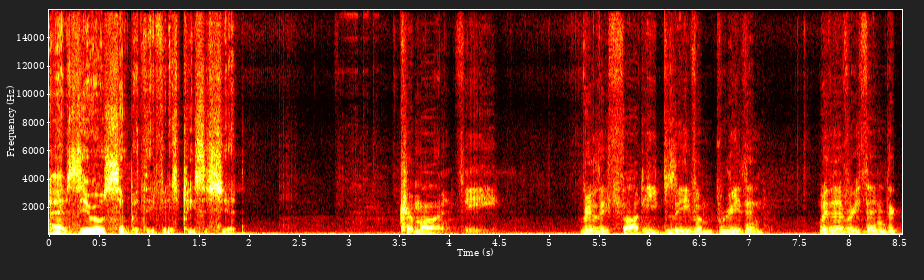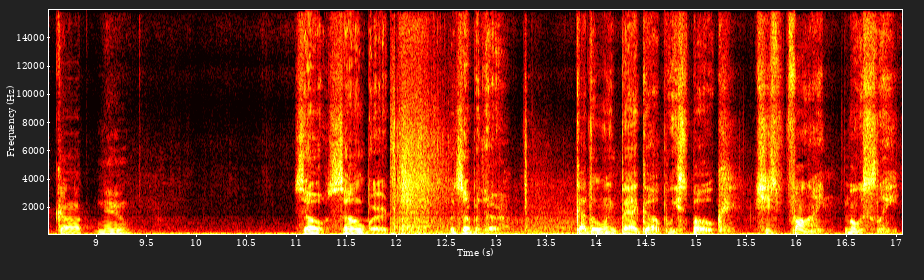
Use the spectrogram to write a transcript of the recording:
I have zero sympathy for this piece of shit. Come on, V. Really thought he'd leave him breathing? With everything the Gonk knew? So, Songbird, what's up with her? Got the link back up, we spoke. She's fine, mostly.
